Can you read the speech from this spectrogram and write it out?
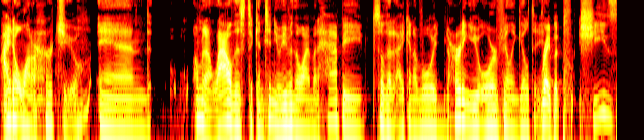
I don't want to hurt you, and I'm going to allow this to continue even though I'm unhappy, so that I can avoid hurting you or feeling guilty. Right, but pl- she's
